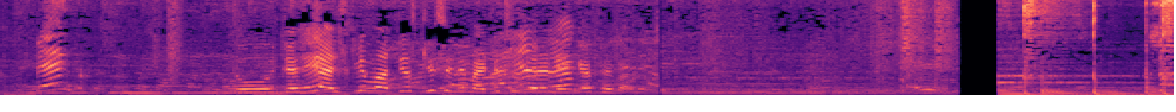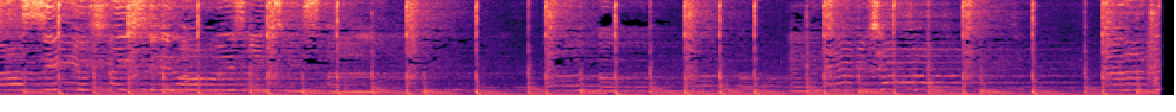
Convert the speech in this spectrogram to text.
तो जैसे आइसक्रीम आती है उसकी सिनेमेटिक्स वगैरह लेंगे फिर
